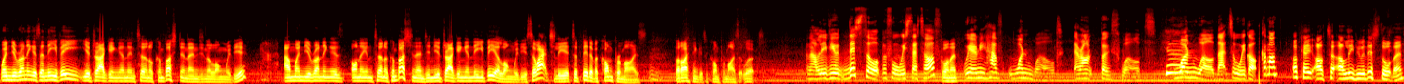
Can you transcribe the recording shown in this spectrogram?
when you're running as an EV, you're dragging an internal combustion engine along with you, and when you're running as on an internal combustion engine, you're dragging an EV along with you. So actually, it's a bit of a compromise, mm. but I think it's a compromise that works. And I'll leave you with this thought before we set off. Go on then. We only have one world. There aren't both worlds. Yeah. One world, that's all we got. Come on. Okay, I'll, t- I'll leave you with this thought then.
